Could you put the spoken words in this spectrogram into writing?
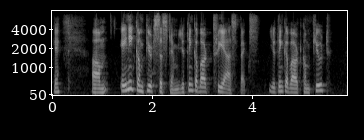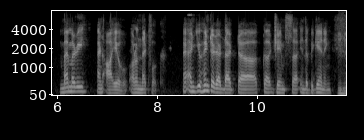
Okay, um, any compute system, you think about three aspects. You think about compute, memory, and I/O or a network. And you hinted at that, uh, James, uh, in the beginning, mm-hmm.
